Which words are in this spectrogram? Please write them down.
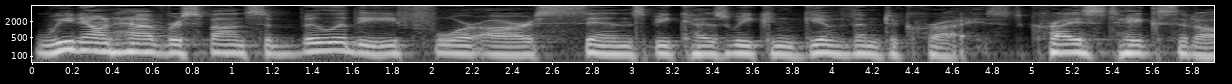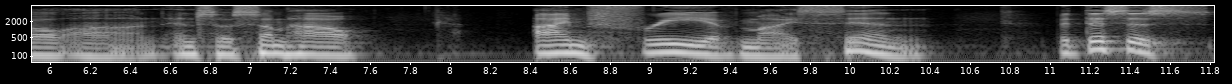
we don't have responsibility for our sins because we can give them to Christ. Christ takes it all on. And so somehow I'm free of my sin. But this is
